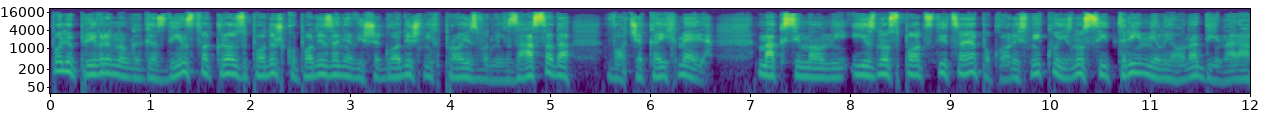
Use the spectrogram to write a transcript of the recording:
poljoprivrednog gazdinstva kroz podršku podizanja višegodišnjih proizvodnih zasada, voćaka i hmelja. Maksimalni iznos podsticaja po korisniku iznosi 3 miliona dinara.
